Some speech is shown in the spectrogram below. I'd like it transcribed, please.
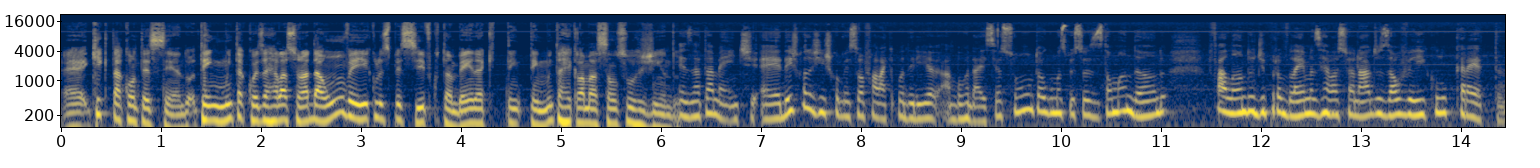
É, O que que tá acontecendo? Tem muita coisa relacionada a um veículo específico também, né? Que tem, tem muita reclamação surgindo. Exatamente. É, desde quando a gente começou a falar que poderia abordar esse assunto, algumas pessoas estão mandando falando de problemas relacionados ao veículo Creta.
